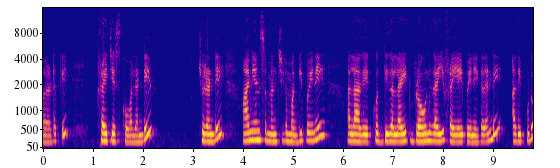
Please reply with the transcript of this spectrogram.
వాడికి ఫ్రై చేసుకోవాలండి. చూడండి ఆనియన్స్ మంచిగా మగ్గిపోయినాయి. అలాగే కొద్దిగా లైట్ బ్రౌన్గా అయ్యి ఫ్రై అయిపోయినాయి కదండి. అది ఇప్పుడు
